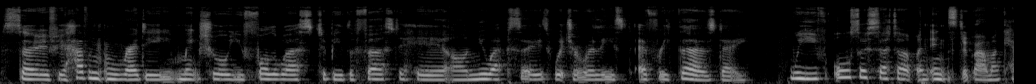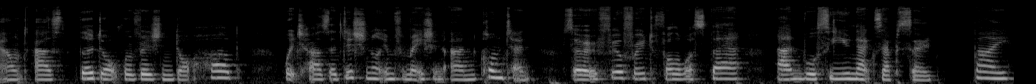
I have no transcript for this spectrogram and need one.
So, if you haven't already, make sure you follow us to be the first to hear our new episodes, which are released every Thursday. We've also set up an Instagram account as the.revision.hub, which has additional information and content. So, feel free to follow us there, and we'll see you next episode. Bye.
